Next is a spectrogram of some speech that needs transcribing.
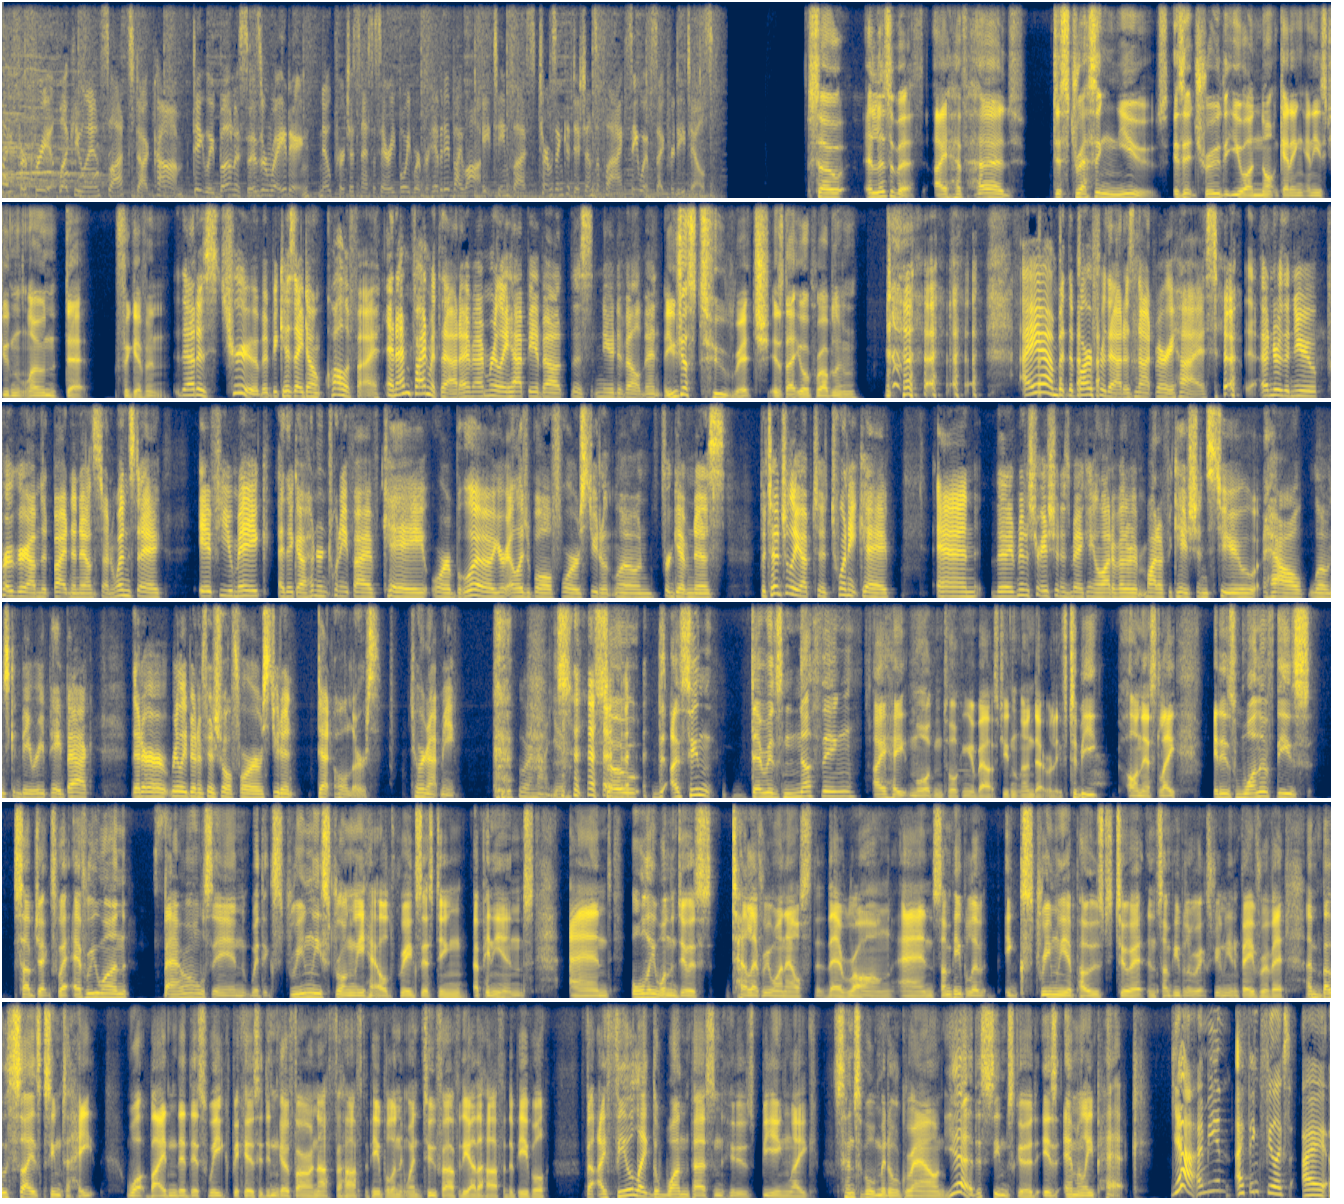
Play for free at LuckyLandSlots.com. Daily bonuses are waiting. No purchase necessary. Void where prohibited by law. 18 plus. Terms and conditions apply. See website for details. So, Elizabeth, I have heard distressing news. Is it true that you are not getting any student loan debt forgiven? That is true, but because I don't qualify. And I'm fine with that. I'm, I'm really happy about this new development. Are you just too rich? Is that your problem? I am, but the bar for that is not very high. So, under the new program that Biden announced on Wednesday, if you make, I think, 125K or below, you're eligible for student loan forgiveness, potentially up to 20K. And the administration is making a lot of other modifications to how loans can be repaid back that are really beneficial for student debt holders who are not me. Who are not you. so th- I've seen there is nothing I hate more than talking about student loan debt relief. To be honest, like it is one of these subjects where everyone barrels in with extremely strongly held pre-existing opinions and all they want to do is tell everyone else that they're wrong and some people are extremely opposed to it and some people are extremely in favor of it and both sides seem to hate what Biden did this week because it didn't go far enough for half the people and it went too far for the other half of the people. But I feel like the one person who's being like sensible middle ground, yeah, this seems good, is Emily Peck. Yeah, I mean, I think Felix, I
